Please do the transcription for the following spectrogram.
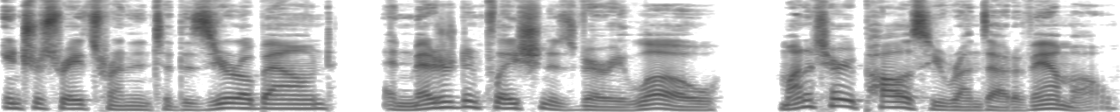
interest rates run into the zero bound, and measured inflation is very low, monetary policy runs out of ammo.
